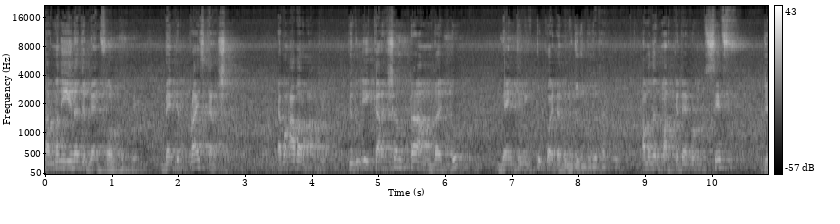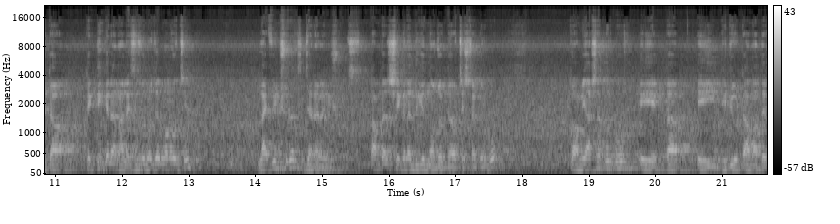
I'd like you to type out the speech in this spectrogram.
তার মানে এই না যে ব্যাংক ফল করবে, ব্যাংকের প্রাইস কারেকশন হবে, এবং আবার বাড়বে। কিন্তু এই কারেকশনটা আমরা একটু ব্যাংক থেকে একটু কয়টা দিনের জন্য দূরে থাকবে? আমাদের মার্কেটে এখন সেফ যেটা টেকনিক্যাল অ্যানালাইসিস অনুযায়ী মনে হচ্ছে লাইফ ইন্স্যুরেন্স জেনারেল ইন্স্যুরেন্স তো আমরা সেখানের দিকে নজর দেওয়ার চেষ্টা করব। তো আমি আশা করব এই একটা, এই ভিডিওটা আমাদের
